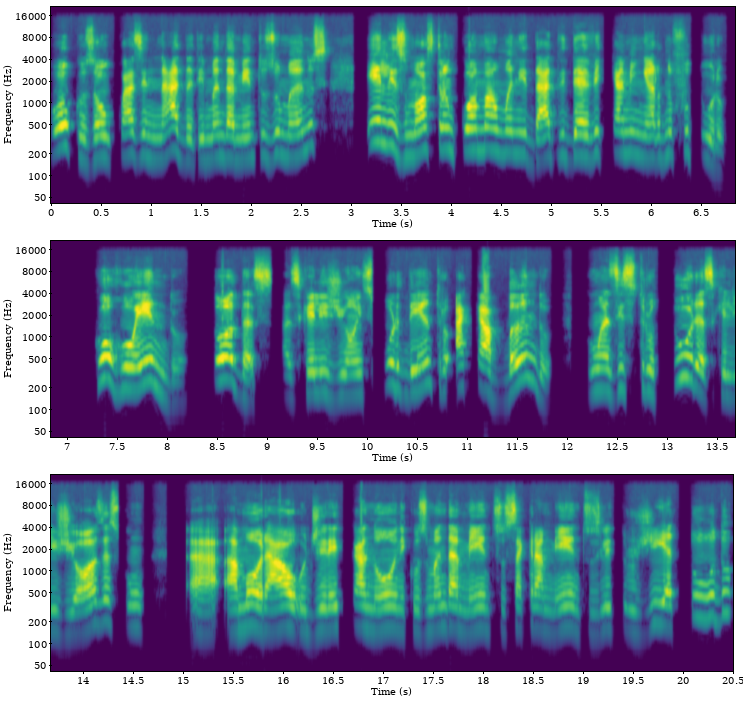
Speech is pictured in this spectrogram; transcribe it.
poucos ou quase nada de mandamentos humanos, eles mostram como a humanidade deve caminhar no futuro, corroendo todas as religiões por dentro, acabando com as estruturas religiosas, com a, a moral, o direito canônico, os mandamentos, os sacramentos, liturgia, tudo,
